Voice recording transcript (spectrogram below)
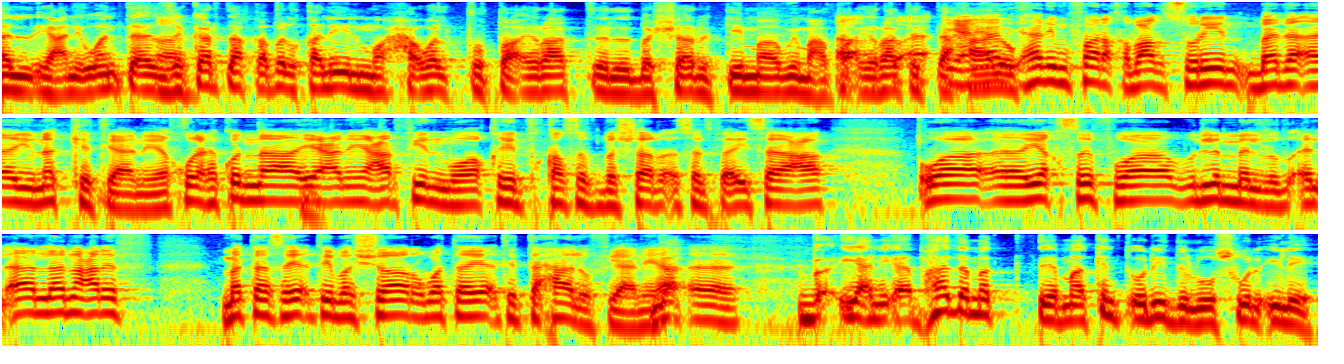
يعني وأنت آه. ذكرت قبل قليل محاوله طائرات البشار الكيماوي مع طائرات آه. التحالف يعني هذه مفارقة بعض السوريين بدأ ينكت يعني يقول إحنا كنا يعني عارفين مواقيت قصف بشار الأسد في أي ساعة ويقصف ولم الآن لا نعرف متى سيأتي بشار ومتى يأتي التحالف يعني لا. يعني هذا ما كنت أريد الوصول إليه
